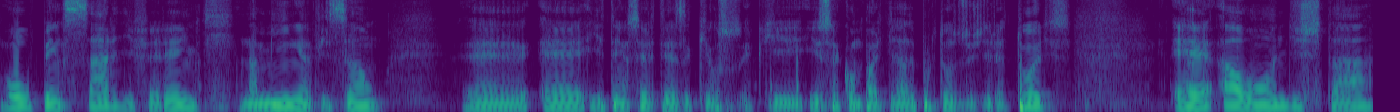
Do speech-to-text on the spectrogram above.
ou pensar diferente, na minha visão, é, é, e tenho certeza que, eu, que, isso é compartilhado por todos os diretores, é aonde está,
